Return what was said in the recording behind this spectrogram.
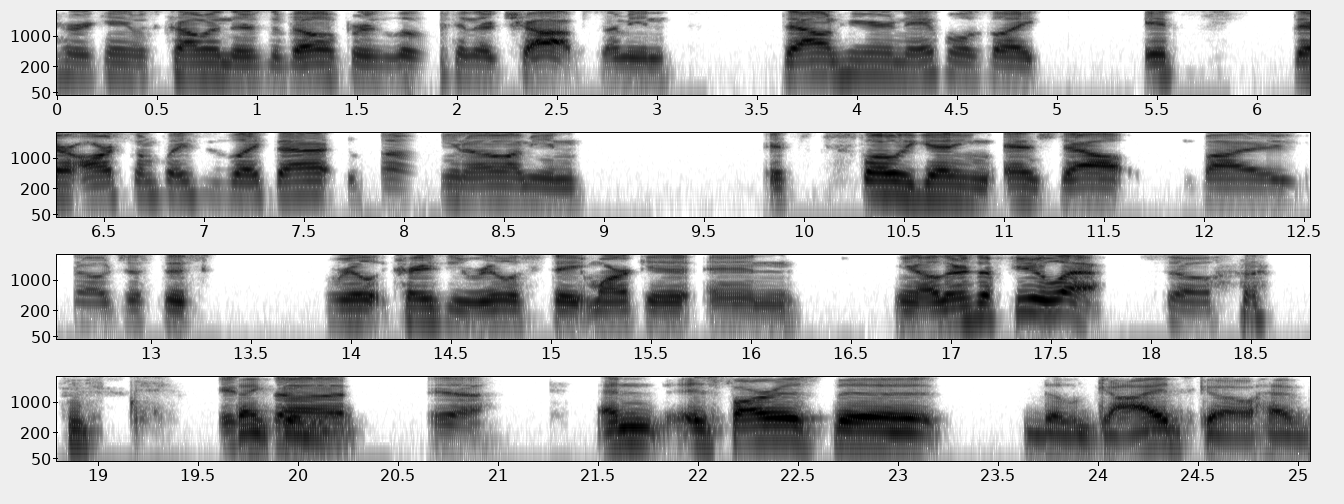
hurricane was coming, there's developers looking their chops. I mean, down here in Naples, like it's there are some places like that, but you know, I mean, it's slowly getting edged out by you know just this real crazy real estate market, and you know, there's a few left. So, thank uh, goodness. yeah. And as far as the the guides go, have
